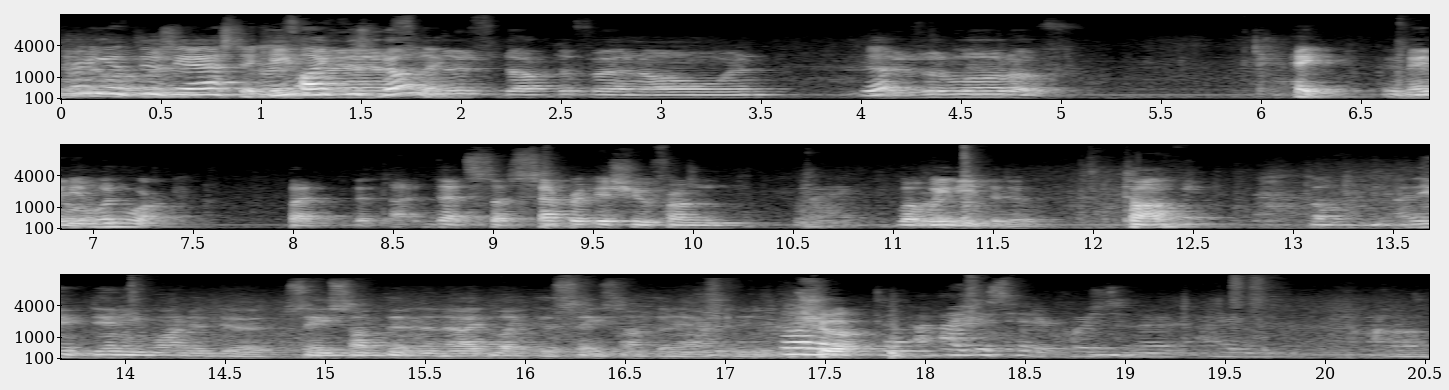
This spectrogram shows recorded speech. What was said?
pretty You know, enthusiastic. He Chris liked this Mass building. and Dr. Furno and Yep. there's a lot of, Hey, maybe it wouldn't work, but that- that's a separate issue from what we need to do. Tom? Well, I think Denny wanted to say something, and I'd like to say something after. Sure. I I just had a question. I I, um,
